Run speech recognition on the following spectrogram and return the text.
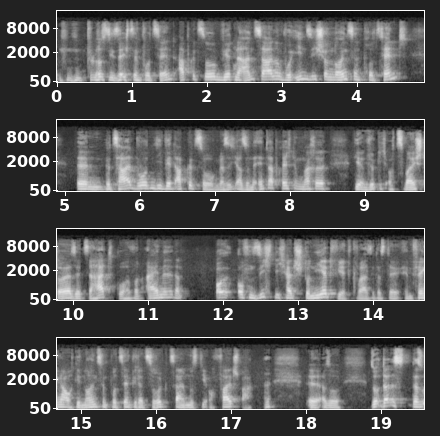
plus die 16 Prozent, abgezogen wird eine Anzahlung, wo in sich schon 19 Prozent ähm, bezahlt wurden, die wird abgezogen. Dass ich also eine Endabrechnung mache, die dann wirklich auch zwei Steuersätze hat, wo von eine dann offensichtlich halt storniert wird quasi, dass der Empfänger auch die 19 Prozent wieder zurückzahlen muss, die auch falsch war. Ne? Äh, also so, das ist, das,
